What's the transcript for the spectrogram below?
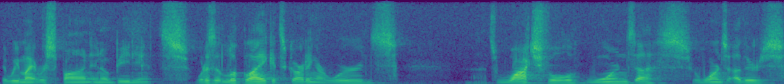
that we might respond in obedience. What does it look like? It's guarding our words It's watchful, warns us or warns others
